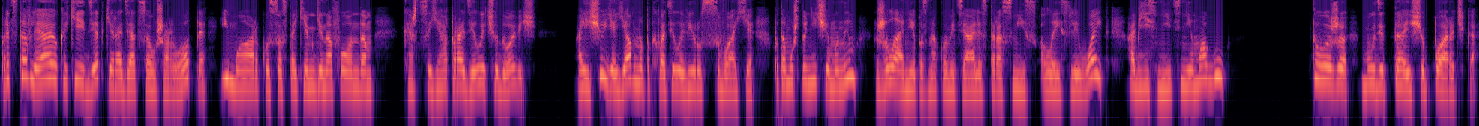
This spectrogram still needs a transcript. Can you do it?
Представляю, какие детки родятся у Шарлотты и Маркуса с таким генофондом. Кажется, я породила чудовищ. А еще я явно подхватила вирус свахи, потому что ничем иным желание познакомить Алистера с мисс Лейсли Уайт объяснить не могу. Тоже будет та еще парочка.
